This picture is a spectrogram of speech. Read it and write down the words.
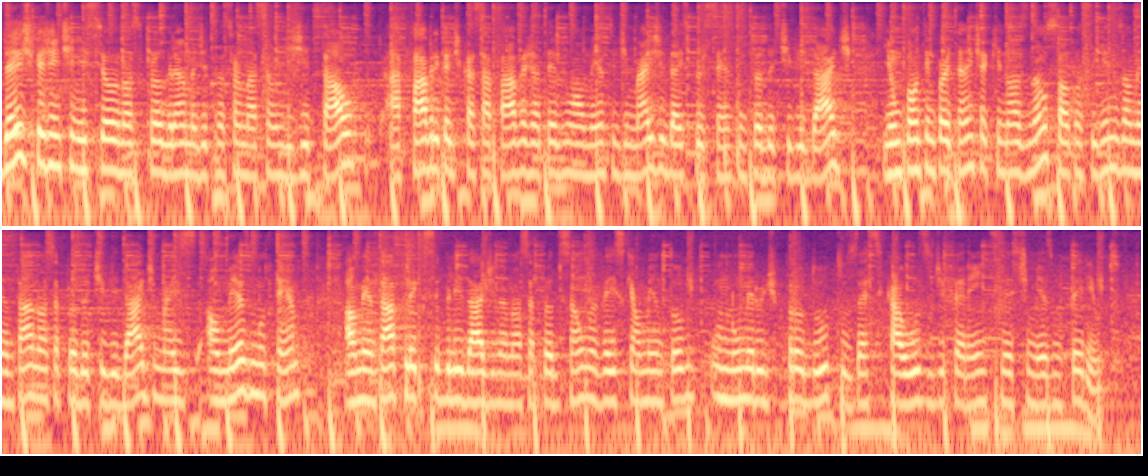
Desde que a gente iniciou o nosso programa de transformação digital, a fábrica de Caçapava já teve um aumento de mais de 10% em produtividade e um ponto importante é que nós não só conseguimos aumentar a nossa produtividade, mas ao mesmo tempo aumentar a flexibilidade na nossa produção, uma vez que aumentou o número de produtos SKUs diferentes neste mesmo período.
